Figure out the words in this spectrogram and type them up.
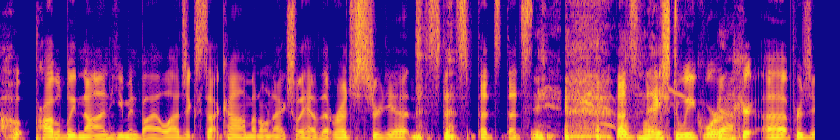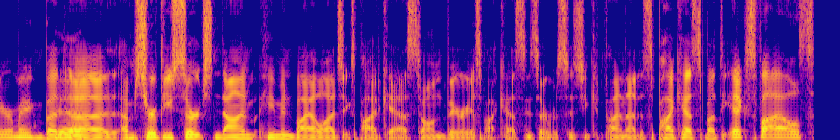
ho- probably nonhumanbiologics.com. I don't actually have that registered yet. That's that's that's that's, that's next week work uh, for Jeremy. But Yeah. uh, I'm sure if you search non-human biologics podcast on various podcasting services, you can find that. It's a podcast about the X Files.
